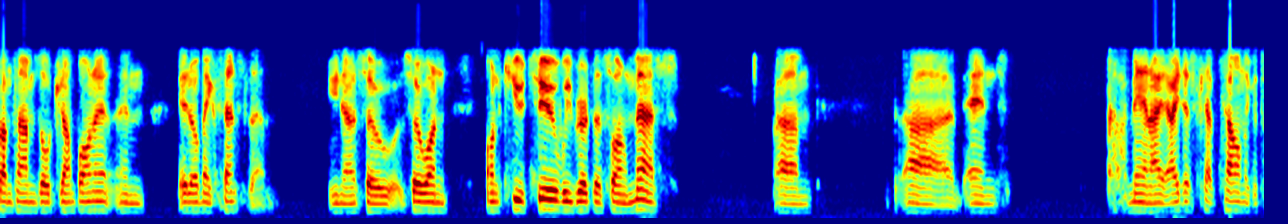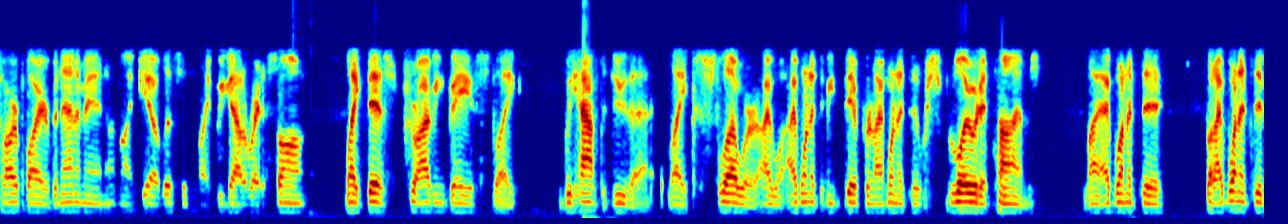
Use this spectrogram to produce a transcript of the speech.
Sometimes they'll jump on it and it'll make sense then. You know, so so on on Q2 we wrote the song Mess. Um uh and oh, man, I, I just kept telling the guitar player, Banana Man, I'm like, yeah, listen, like we gotta write a song like this, driving bass, like we have to do that, like slower. I, I want it to be different. I want it to explode at times. Like I wanted to, but I wanted to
